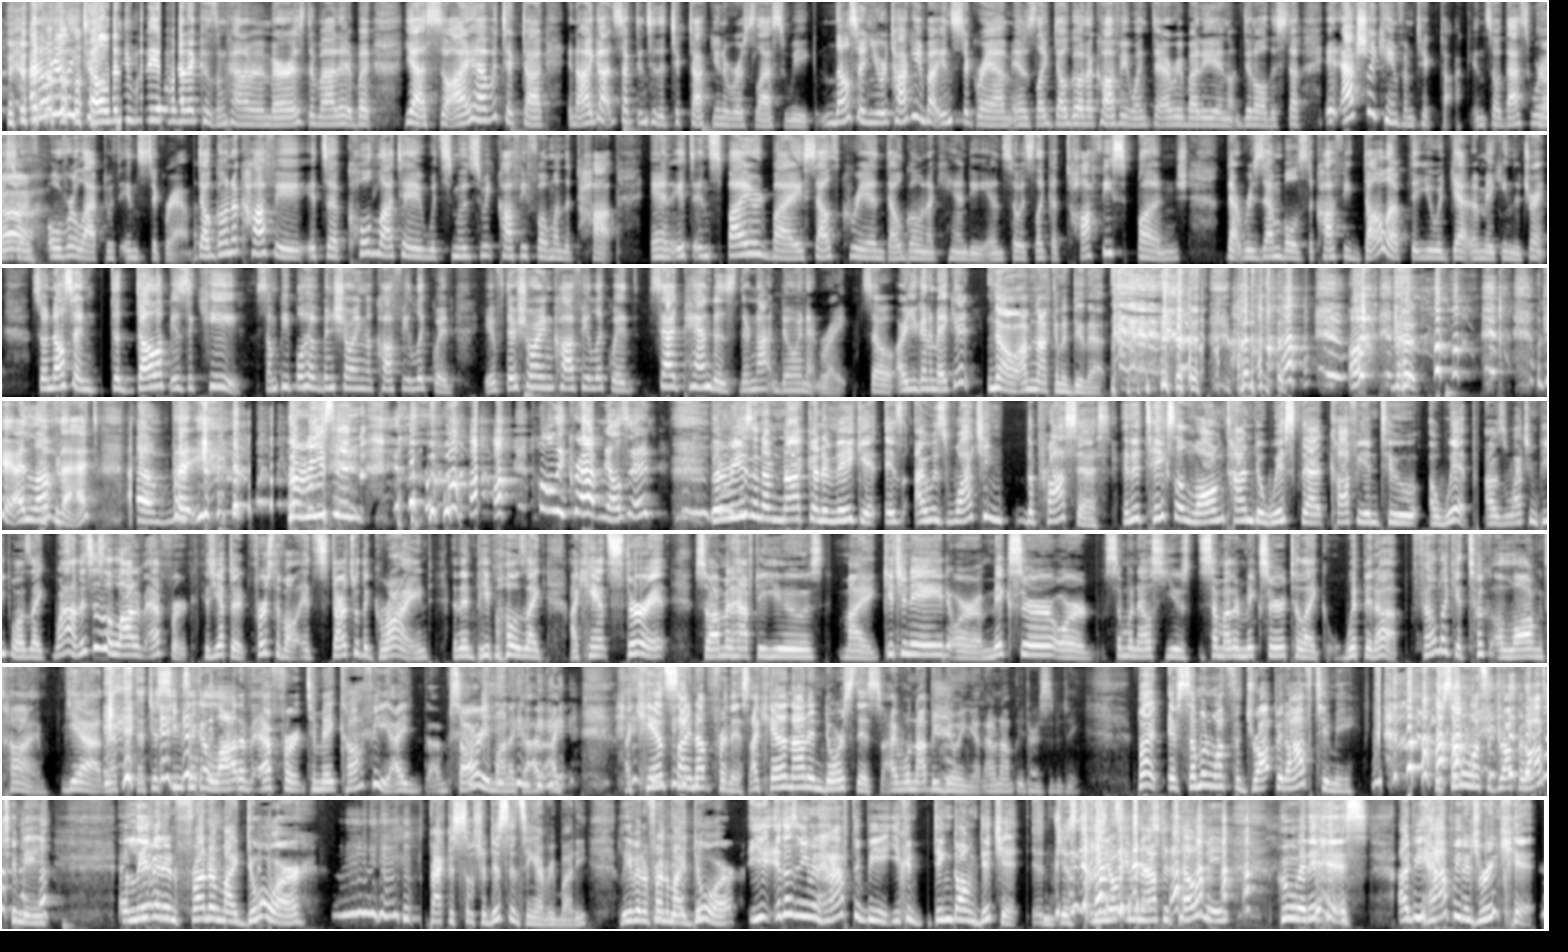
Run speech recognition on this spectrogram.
I don't really tell anybody about it because I'm kind of embarrassed about it. But yes, so I have a TikTok and I got sucked into the TikTok universe last week. Nelson, you were talking about Instagram. It was like Dalgona Coffee went to everybody and did all this stuff. It actually came from TikTok. And so that's where it sort of Ah. overlapped with Instagram. Dalgona Coffee, it's a cold latte with smooth sweet coffee foam on the top and it's inspired by South Korean dalgona candy. And so it's like a toffee sponge that resembles the coffee dollop that you would get on making the drink. So Nelson, the dollop is the key. Some people have been showing a coffee liquid. If they're showing coffee liquid, sad pandas, they're not doing it right. So are you going to make it? no, I'm not going to do that. but, Oh, but okay, I love that. Um, but the reason holy crap, Nelson. the reason I'm not going to make it is I was watching the process and it takes a long time to whisk that coffee into a whip. I was watching people, I was like, wow, this is a lot of effort because you have to, first of all, it starts with a grind and then people's like, I can't stir it. So I'm going to have to use my KitchenAid or a mixer or someone else used some other mixer to like whip it up. Felt like it took a long time. Yeah, that, that just seems like a lot of effort to make coffee. I I'm sorry, Monica. I, I, I can't sign up for this. I cannot endorse this. I will not be doing it. I will not be participating. But if someone wants to drop it off to me, if someone wants to drop it off to me and leave it in front of my door, practice social distancing everybody leave it in front of my door it doesn't even have to be you can ding dong ditch it and just you don't even have to tell me who it is. I'd be happy to drink it.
